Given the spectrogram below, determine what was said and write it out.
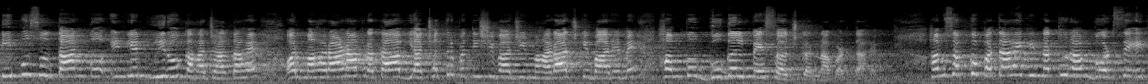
टीपू सुल्तान को इंडियन हीरो कहा जाता है और महाराणा प्रताप या छत्रपति शिवाजी महाराज के बारे में हमको गूगल पे सर्च करना पड़ता है। हम सबको पता है कि नथुराम गोडसे एक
